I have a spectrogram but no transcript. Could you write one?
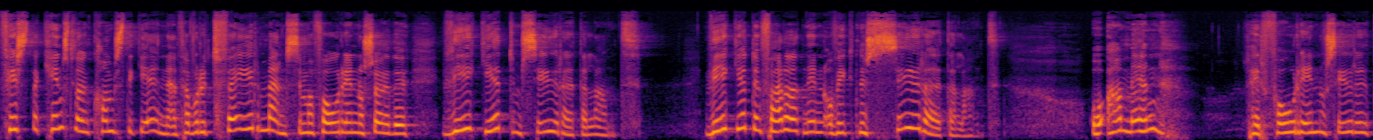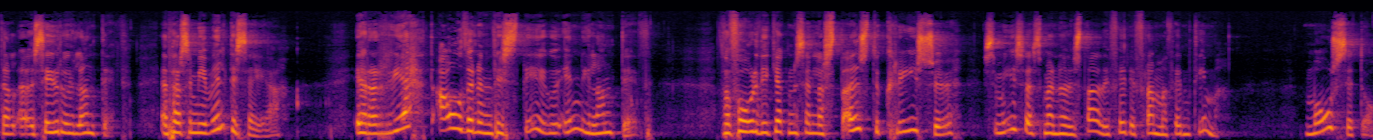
Fyrsta kynsluðin komst ekki inn en það voru tveir menn sem að fóra inn og sögðu við getum sigrað þetta land. Við getum farað inn og við getum sigrað þetta land. Og amen, þeir fóri inn og sigruðu landið. En það sem ég vildi segja er að rétt áður en þeir stegu inn í landið þá fóruð því gegnum sennilega staðstu krísu sem Ísæðsmenn hafi staði fyrir fram að þeim tíma. Mósetó.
